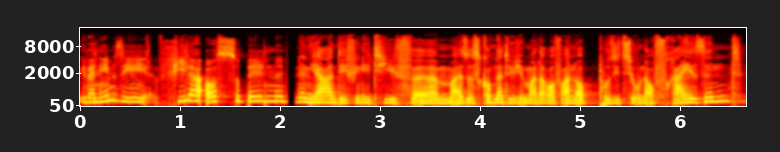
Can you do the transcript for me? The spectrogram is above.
Übernehmen Sie viele Auszubildende? Ja, definitiv. Ähm, also es kommt natürlich immer darauf an, ob Positionen auch frei sind.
